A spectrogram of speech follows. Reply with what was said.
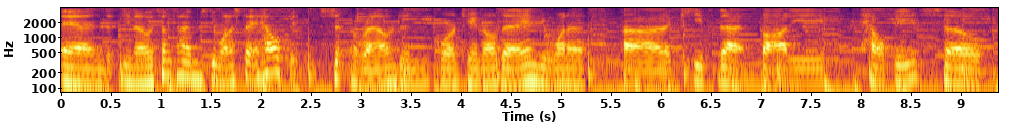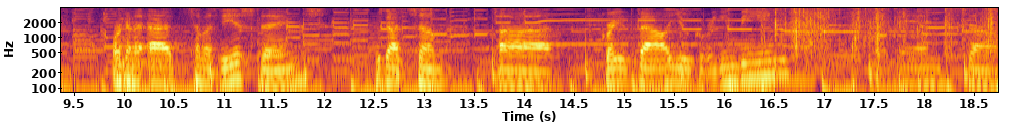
and, you know, sometimes you want to stay healthy. Sitting around in quarantine all day and you want to uh, keep that body healthy. So we're going to add some of these things. We got some uh, great value green beans and some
